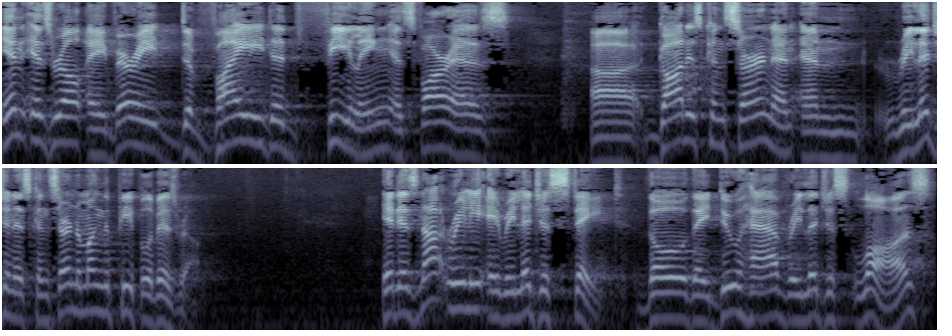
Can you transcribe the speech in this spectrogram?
in Israel a very divided feeling as far as uh, God is concerned and, and religion is concerned among the people of Israel. It is not really a religious state, though they do have religious laws,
